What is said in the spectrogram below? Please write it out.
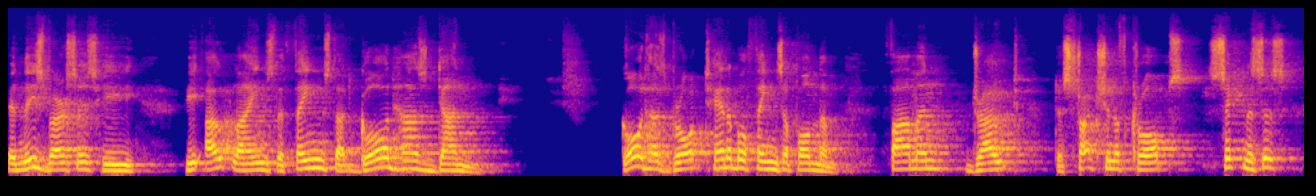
In these verses, he, he outlines the things that God has done. God has brought terrible things upon them famine, drought, destruction of crops, sicknesses,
